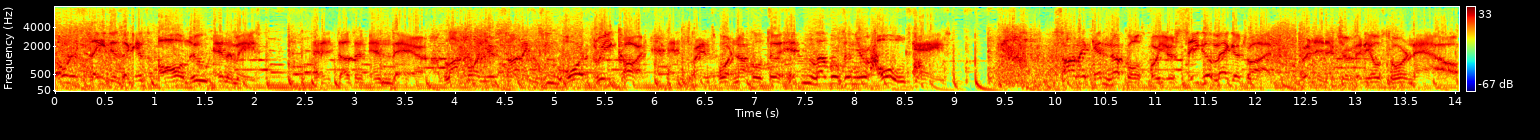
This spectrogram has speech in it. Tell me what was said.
bonus stages against all new enemies. And it doesn't end there. Lock on your Sonic 2 or 3 cart and transport Knuckles to hidden levels in your old games. Sonic and Knuckles for your Sega Mega Drive. Print it at your video store now.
